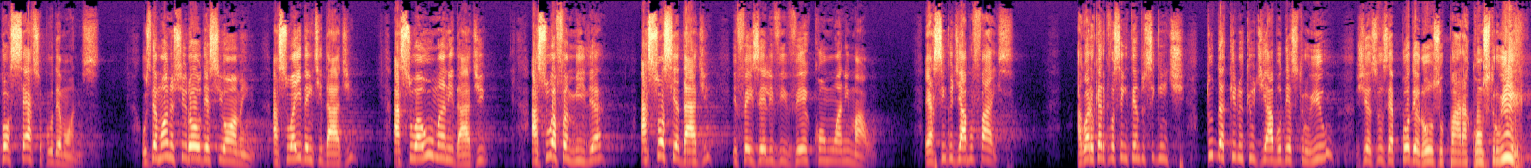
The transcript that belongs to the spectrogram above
possesso por demônios. Os demônios tirou desse homem a sua identidade, a sua humanidade, a sua família, a sociedade e fez ele viver como um animal. É assim que o diabo faz. Agora eu quero que você entenda o seguinte: tudo aquilo que o diabo destruiu, Jesus é poderoso para construir.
